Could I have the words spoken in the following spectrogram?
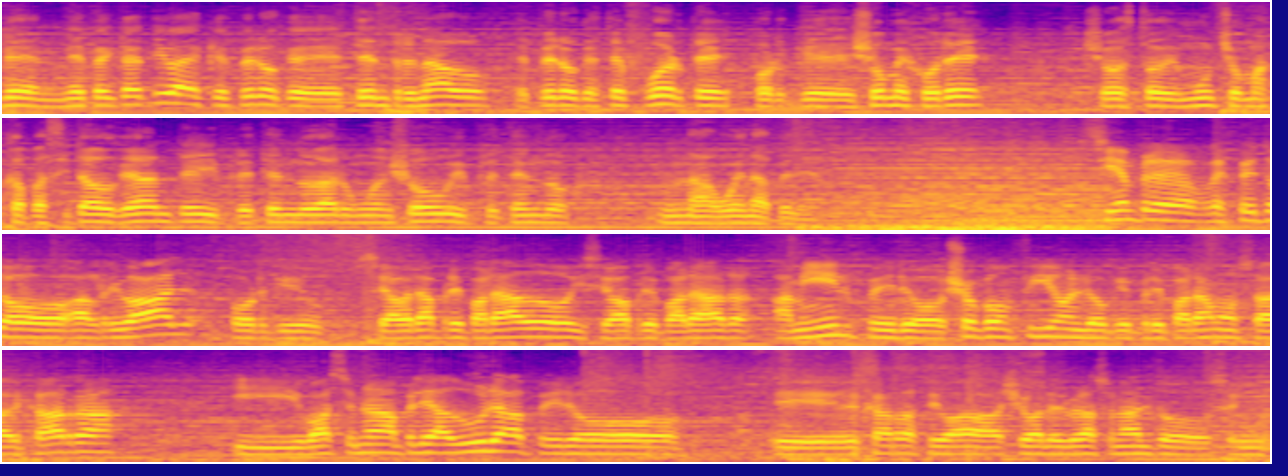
Bien, mi expectativa es que espero que esté entrenado, espero que esté fuerte, porque yo mejoré, yo estoy mucho más capacitado que antes y pretendo dar un buen show y pretendo una buena pelea. Siempre respeto al rival porque se habrá preparado y se va a preparar a mil, pero yo confío en lo que preparamos al Jarra y va a ser una pelea dura, pero eh, el Jarra se va a llevar el brazo en alto seguro.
